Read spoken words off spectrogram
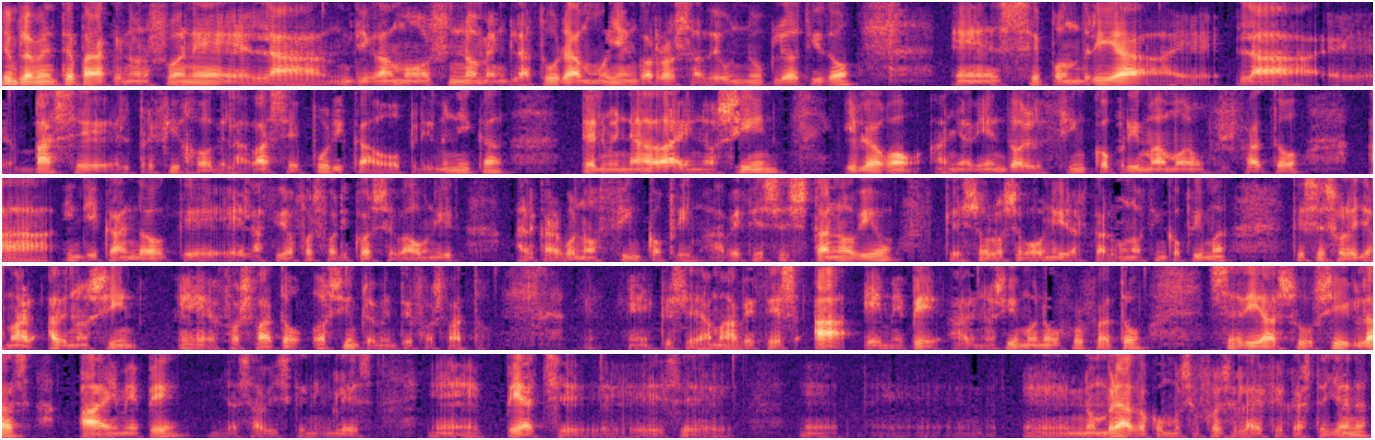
Simplemente para que nos suene la, digamos, nomenclatura muy engorrosa de un nucleótido, eh, se p'ondría eh, la eh, base, el prefijo de la base púrica o pirimínica terminada en osin y luego añadiendo el 5' monofosfato indicando que el ácido fosfórico se va a unir al carbono 5'. A veces es tan obvio que solo se va a unir al carbono 5' que se suele llamar adenosin eh, fosfato o simplemente fosfato. Eh, que se llama a veces AMP, adenosin monofosfato, sería sus siglas AMP, ya sabéis que en inglés pH es eh, nombrado como si fuese la F castellana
